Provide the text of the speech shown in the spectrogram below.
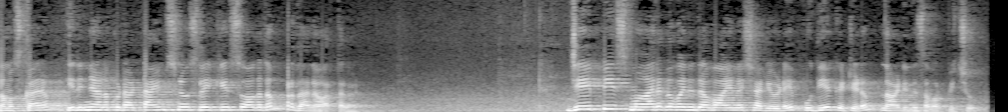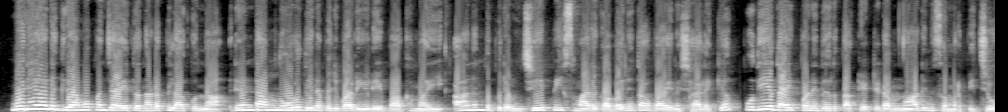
നമസ്കാരം. ഇരിഞ്ഞാലക്കുട ടൈംസ് ന്യൂസിലേക്ക് സ്വാഗതം. പ്രധാന വാർത്തകൾ. ജെ പി സ്മാരക വനിതാ വായനശാലയുടെ പുതിയ കെട്ടിടം നാടിന് സമർപ്പിച്ചു. മുരിയാട് ഗ്രാമപഞ്ചായത്ത് നടപ്പിലാക്കുന്ന രണ്ടാം നൂറുദിന പരിപാടിയുടെ ഭാഗമായി ആനന്ദപുരം ജെ പി സ്മാരക വനിതാ വായനശാലയ്ക്ക് പുതിയതായി പണിതീർത്ത കെട്ടിടം നാടിന് സമർപ്പിച്ചു.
